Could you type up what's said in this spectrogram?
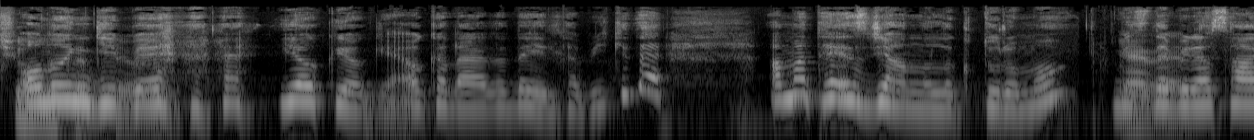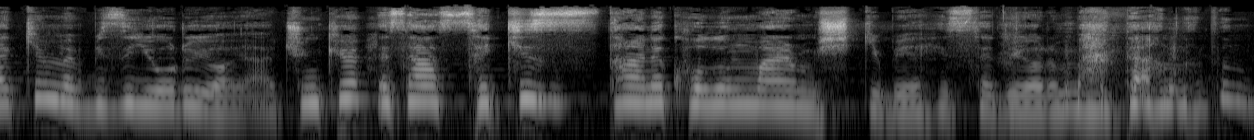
Çığlık onun gibi. yok yok ya o kadar da değil tabii ki de. Ama tez canlılık durumu bizde Evet. biraz hakim ve bizi yoruyor ya. Çünkü mesela 8 tane kolum varmış gibi hissediyorum ben de anladın mı?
